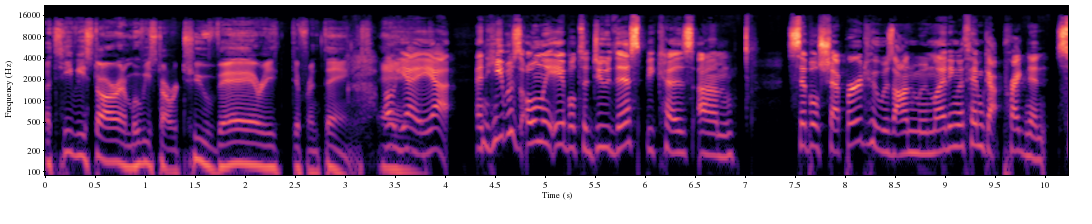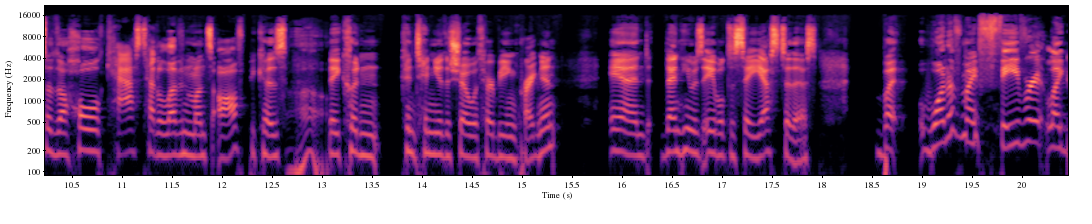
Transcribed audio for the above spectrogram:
a tv star and a movie star were two very different things oh And- yeah, yeah, yeah. And he was only able to do this because um Cybill Shepherd, who was on Moonlighting with him, got pregnant. So the whole cast had 11 months off because Oh. they couldn't continue the show with her being pregnant. And then he was able to say yes to this. But one of my favorite, like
